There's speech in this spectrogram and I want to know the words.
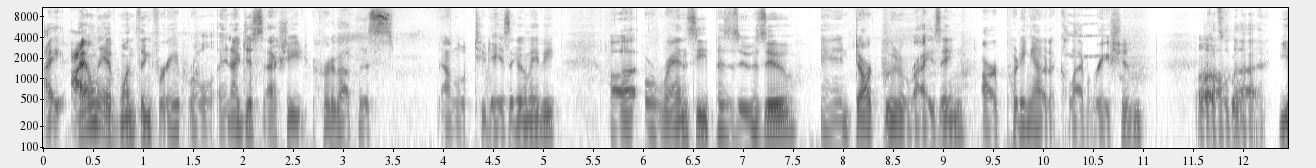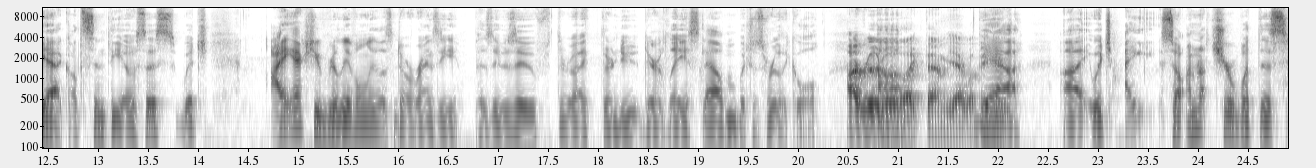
I, I only have one thing for April, and I just actually heard about this, I don't know, two days ago maybe. Uh, Oranssi Pazuzu and Dark Buddha Rising are putting out a collaboration Oh, called, cool. uh, yeah, called Syntheosis, which I actually really have only listened to Oranssi Pazuzu through like their new, their latest album, which was really cool. I really really like them. Yeah, what they do. um, Yeah, uh, which I so I'm not sure what this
